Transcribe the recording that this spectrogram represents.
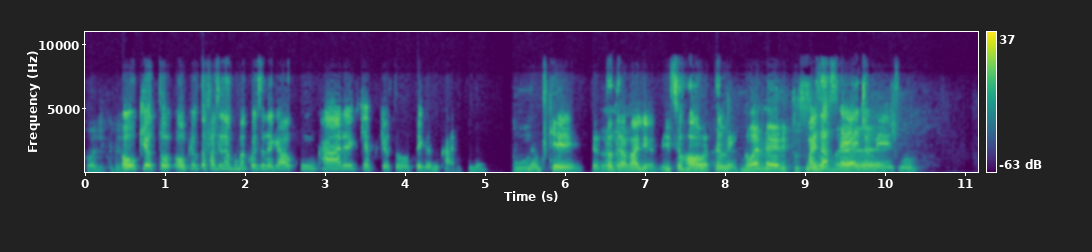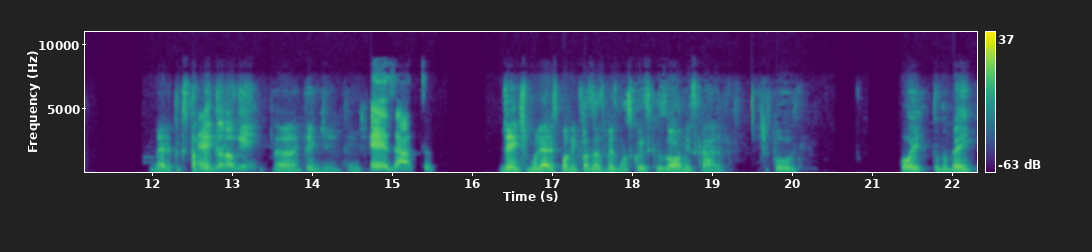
Pode crer. Ou que eu tô, ou que eu tô fazendo alguma coisa legal com um cara que é porque eu tô pegando o cara, entendeu? Tipo, não porque eu tô uhum. trabalhando. Isso rola não, também. Não é mérito seu, Mas né? assédio né? mesmo. tipo, mérito que você tá é. pegando alguém. Ah, entendi, entendi. Exato. Gente, mulheres podem fazer as mesmas coisas que os homens, cara. Tipo, oi, tudo bem?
